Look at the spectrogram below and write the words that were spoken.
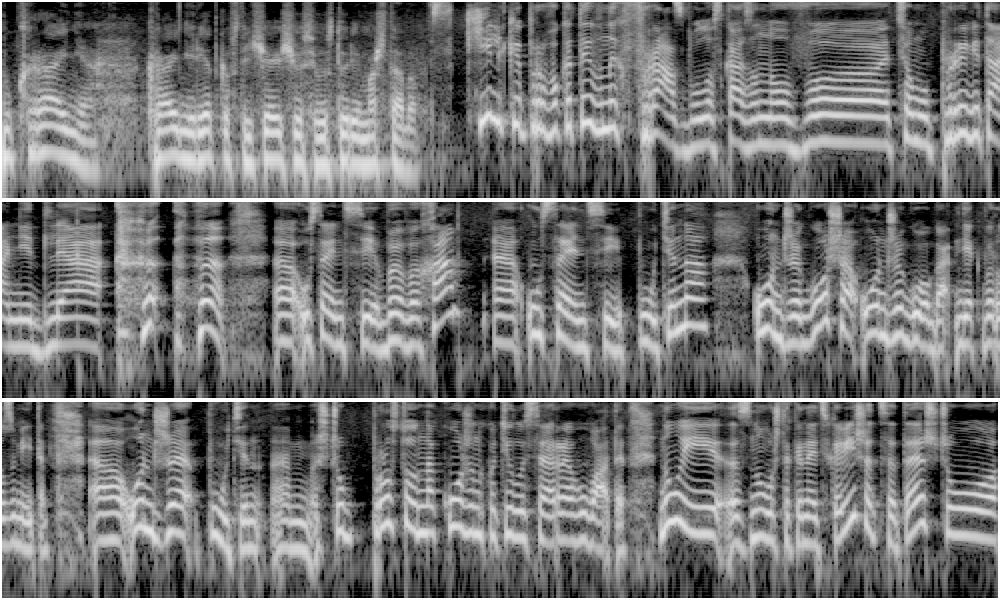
ну, крайне, крайне редко встречающегося в истории масштаба. Скільки провокативних фраз було сказано в е, цьому привітанні для е, у сенсі ВВХ, у сенсі Путіна, он же Гоша, он же Гога, як ви розумієте, Е, он же Путін, Ем, щоб просто на кожен хотілося реагувати. Ну і знову ж таки найцікавіше це те, що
